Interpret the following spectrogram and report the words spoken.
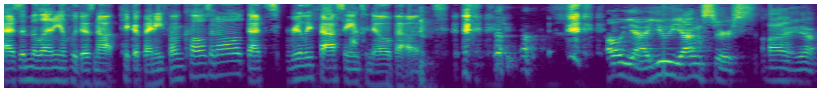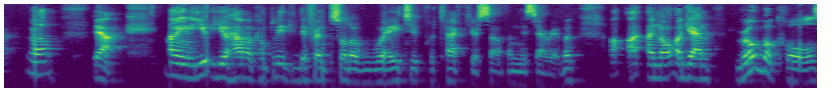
As a millennial who does not pick up any phone calls at all, that's really fascinating to know about. oh yeah, you youngsters. Uh, yeah. Well, yeah. I mean, you, you have a completely different sort of way to protect yourself in this area. But I, I know, again, robocalls,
